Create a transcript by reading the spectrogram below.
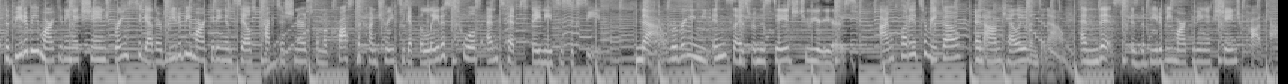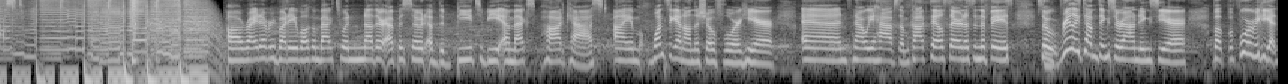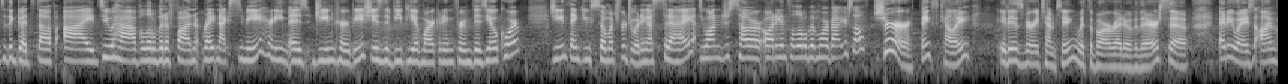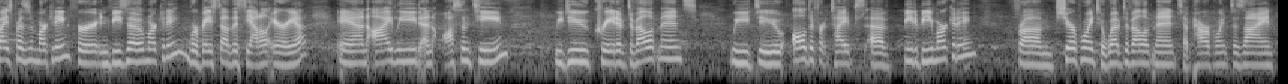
The B2B Marketing Exchange brings together B2B marketing and sales practitioners from across the country to get the latest tools and tips they need to succeed. Now, we're bringing the insights from the stage to your ears. I'm Claudia Tarico. And I'm Kelly Lindenau. And this is the B2B Marketing Exchange podcast. All right, everybody, welcome back to another episode of the B2B MX podcast. I am once again on the show floor here, and now we have some cocktails staring us in the face. So, mm. really tempting surroundings here. But before we can get to the good stuff, I do have a little bit of fun right next to me. Her name is Jeanne Kirby. She is the VP of Marketing for Inviso Corp. Jeanne, thank you so much for joining us today. Do you want to just tell our audience a little bit more about yourself? Sure. Thanks, Kelly. It is very tempting with the bar right over there. So, anyways, I'm Vice President of Marketing for Inviso Marketing. We're based out of the Seattle area, and I lead an awesome team. We do creative development, we do all different types of B2B marketing, from SharePoint to web development to PowerPoint design,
